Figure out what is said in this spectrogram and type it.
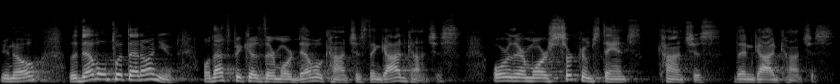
You know, the devil put that on you. Well, that's because they're more devil conscious than God conscious, or they're more circumstance conscious than God conscious,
